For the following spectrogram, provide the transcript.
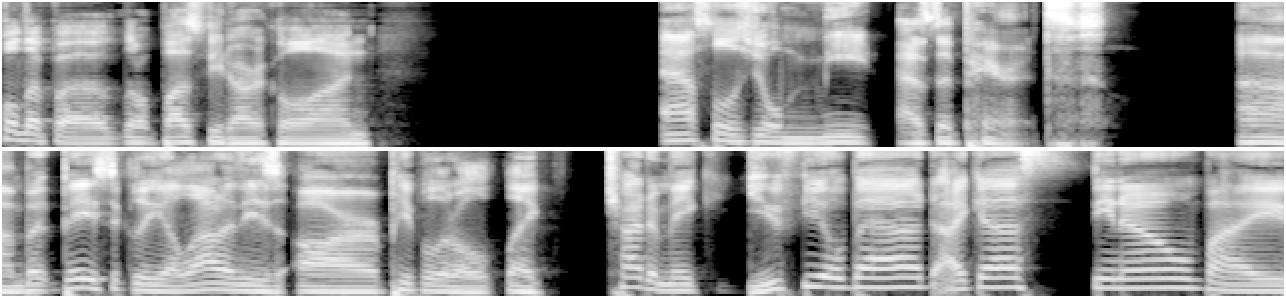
pulled up a little BuzzFeed article on assholes you'll meet as a parent. Um, but basically, a lot of these are people that'll like try to make you feel bad, I guess, you know, by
